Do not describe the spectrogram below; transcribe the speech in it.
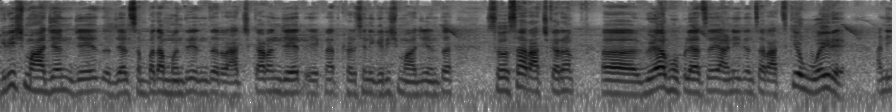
गिरीश महाजन जे जलसंपदा मंत्री यांचं राजकारण जे आहेत एकनाथ खडसे आणि गिरीश महाजन यांचं सहसा राजकारण विळ्या विळा भोपळ्याचं आहे आणि त्यांचं राजकीय वैर आहे. आणि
